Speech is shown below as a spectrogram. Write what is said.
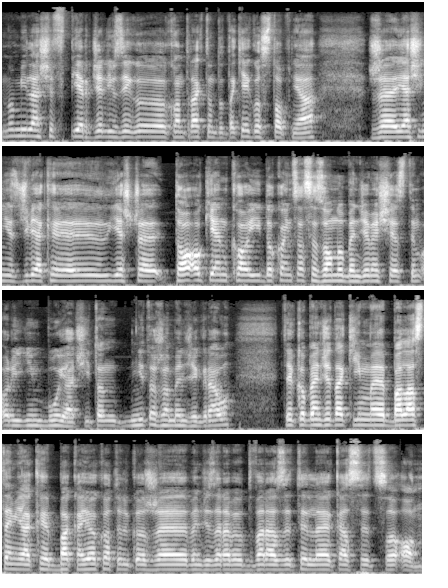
no, Milan się wpierdzielił z jego kontraktem do takiego stopnia, że ja się nie zdziwię, jak e, jeszcze to okienko i do końca sezonu będziemy się z tym Origim bujać. I to nie to, że on będzie grał, tylko będzie takim e, balastem jak Bakayoko, tylko że będzie zarabiał dwa razy tyle kasy co on.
